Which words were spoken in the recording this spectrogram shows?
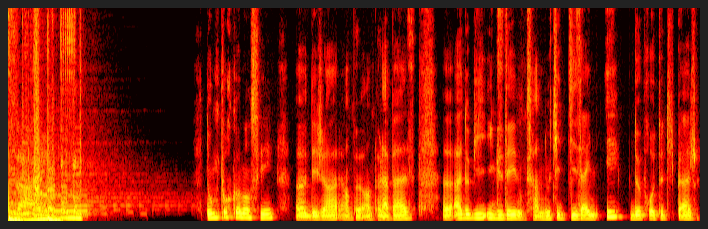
Design. Donc pour commencer, euh, déjà un peu, un la base, euh, Adobe XD, c'est un outil de design et de prototypage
